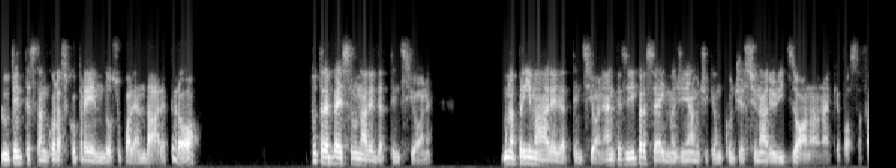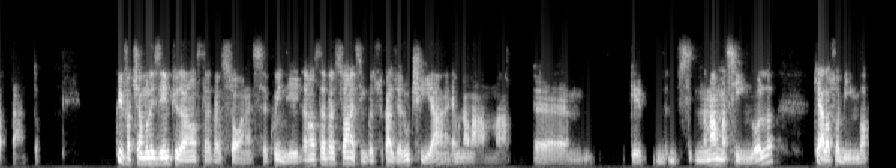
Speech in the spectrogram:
l'utente sta ancora scoprendo su quale andare, però potrebbe essere un'area di attenzione. Una prima area di attenzione, anche se di per sé immaginiamoci che un concessionario di zona non è che possa far tanto. Qui facciamo l'esempio della nostra personas, quindi la nostra personas in questo caso è Lucia, è una mamma, ehm, che, una mamma single che ha la sua bimba.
